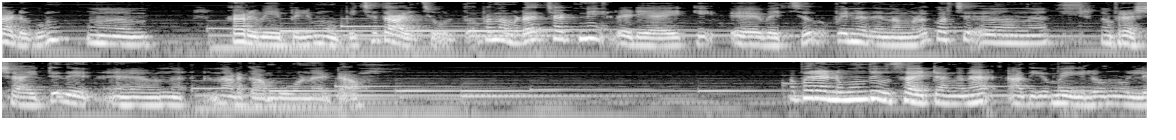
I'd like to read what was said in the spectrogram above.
കടുകും കറിവേപ്പിലും മൂപ്പിച്ച് താളിച്ചു കൊടുത്തു. അപ്പം നമ്മുടെ ചട്നി റെഡിയാക്കി വെച്ചു. പിന്നെ ഇത് നമ്മൾ കുറച്ച് ഒന്ന് ഫ്രഷായിട്ട് ഇത് ഒന്ന് നടക്കാൻ പോകണം കേട്ടോ. അപ്പോൾ രണ്ട് മൂന്ന് ദിവസമായിട്ട് അങ്ങനെ അധികം വെയിലൊന്നുമില്ല.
